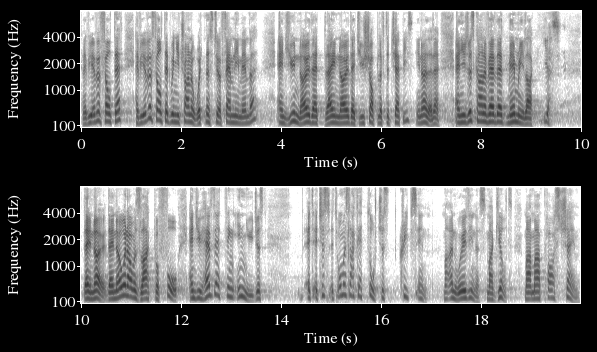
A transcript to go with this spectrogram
And have you ever felt that? Have you ever felt that when you're trying to witness to a family member and you know that they know that you shoplifted chappies? You know that, eh? And you just kind of have that memory like, yes, they know. They know what I was like before. And you have that thing in you, just, it, it just, it's almost like that thought just creeps in. My unworthiness, my guilt, my, my past shame.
